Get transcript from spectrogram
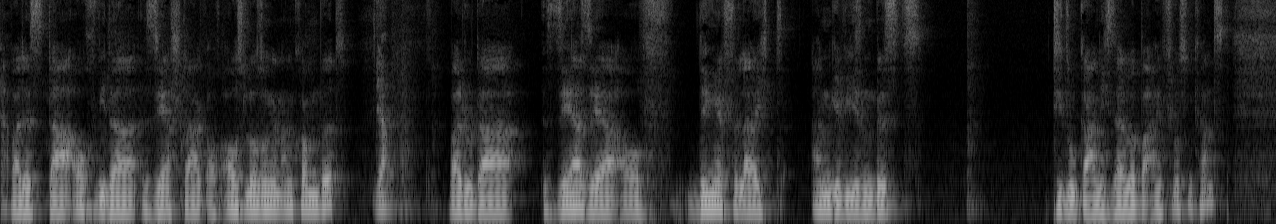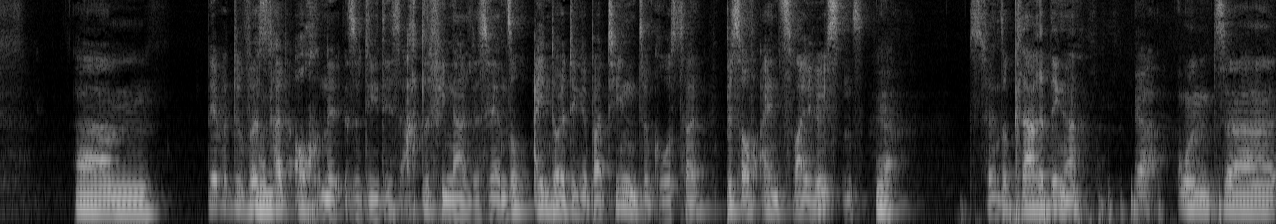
Ja. weil es da auch wieder sehr stark auf Auslosungen ankommen wird, Ja. weil du da sehr, sehr auf Dinge vielleicht angewiesen bist, die du gar nicht selber beeinflussen kannst. Ähm, Ja, aber du wirst halt auch, eine, also die, das Achtelfinale, das werden so eindeutige Partien zum Großteil, bis auf ein, zwei höchstens. ja. Das werden so klare Dinger. Ja, und äh,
